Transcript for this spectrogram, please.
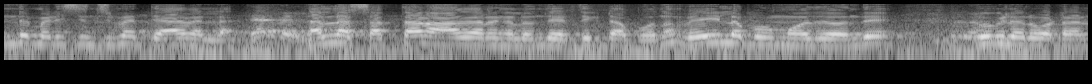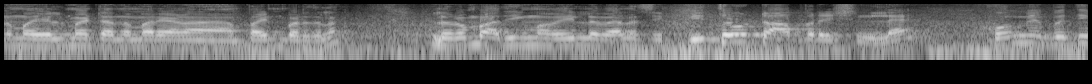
எந்த மெடிசின்ஸுமே தேவையில்லை. நல்ல சத்தான ஆகாரங்கள் வந்து எடுத்துக்கிட்டால் போதும். வெயிலில் போகும்போது வந்து டூ வீலர் ஓட்டுற மாதிரி ஹெல்மெட் அந்த மாதிரியான பயன்படுத்தலாம். இல்லை ரொம்ப அதிகமாக வெயிலில் வேலை செய்யும் வித்தவுட் ஆப்ரேஷனில் ஹோமியோபதி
